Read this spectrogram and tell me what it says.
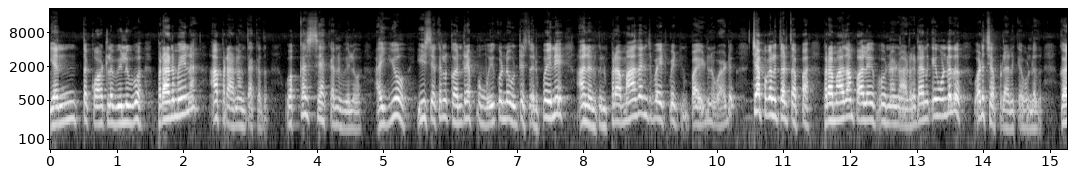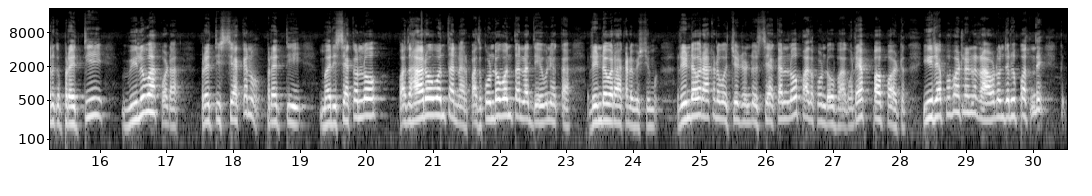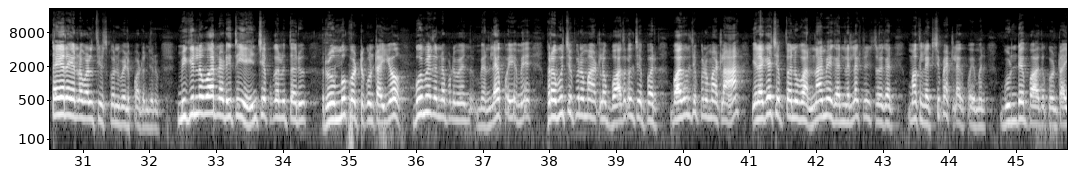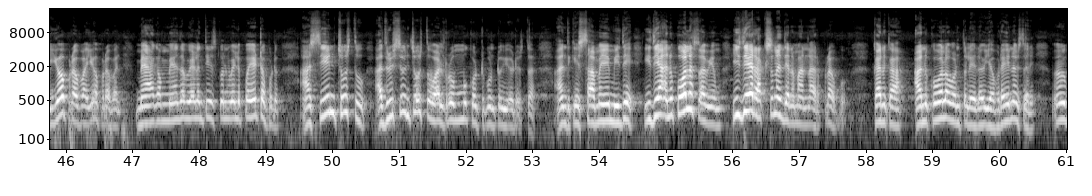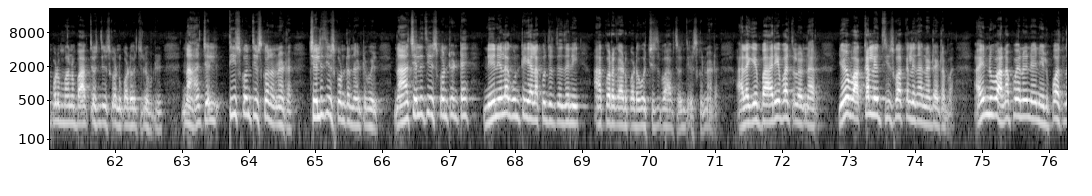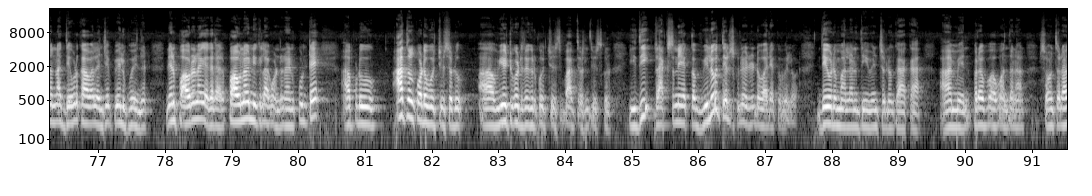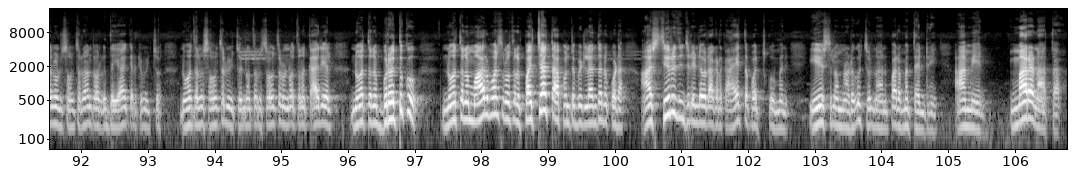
ఎంత కోట్ల విలువ. ప్రాణమైనా? ఆ ప్రాణం తక్కదు ఒక్క సెకండ్ విలువ. అయ్యో ఈ సెకండ్ కొనరెప్ప మూయకుండా ఉంటే సరిపోయినాయి అని అనుకుని ప్రమాదం నుంచి బయట పడిన వాడు చెప్పగలుగుతాడు తప్ప ప్రమాదం పాలైపోయినాడు అడగడానికే ఉండదు వాడు చెప్పడానికే ఉండదు. కనుక ప్రతి విలువ కూడా ప్రతి సెకను ప్రతి మరి సెకండ్లో పదహారో వంతు అన్నారు పదకొండో వంతు అన్నారు దేవుని యొక్క రెండవ రాకడ విషయము. రెండవ రాకడ వచ్చేటండు సెకండ్లో పదకొండవ భాగం. రెప్పపాటు. ఈ రెప్పపాట్లనే రావడం జరిగిపోతుంది. తయారైన వాళ్ళని తీసుకొని వెళ్ళిపోవడం జరుగుతుంది మిగిలిన వారిని అడిగితే ఏం చెప్పగలుగుతారు? రొమ్ము కొట్టుకుంటా అయ్యో భూమి మీద ఉన్నప్పుడు మేము వినలేకపోయామే. ప్రభు చెప్పిన మాటలు బోధకులు చెప్పారు. బోధకులు చెప్పిన మాటలు ఇలాగే చెప్తాను నువ్వు అన్నామే కానీ నిర్లక్ష్యం కానీ మాకు లక్ష్య పెట్టలేకపోయామని. గుండె బాదుకుంటా అయ్యో ప్రభ అయ్యో ప్రభ అని మేఘం మీద వీళ్ళని తీసుకుని వెళ్ళిపోయేటప్పుడు ఆ సీన్ చూస్తూ ఆ దృశ్యం చూస్తూ వాళ్ళు రొమ్ము కొట్టుకుంటూ ఏడుస్తారు. అందుకే సమయం ఇదే. ఇదే అనుకూల సమయం ఇదే రక్షణ దినం అన్నారు ప్రభు. కనుక అనుకూలవంతులేదో ఎవరైనా సరే ఇప్పుడు మన బాప్తీసం తీసుకొని కూడా వచ్చినప్పుడు నా చెల్లి తీసుకొని తీసుకొని అన్నట చెల్లి తీసుకుంటుందంటే వీళ్ళు నా చెల్లి తీసుకుంటుంటే నేను ఇలాగుంటే ఎలా కుదురుతుందని ఆ కూరగాడు కూడా వచ్చేసి బాప్తీసం తీసుకున్నాడు. అలాగే భార్య భర్తలు ఉన్నారు ఏ ఒక్కర్లేదు తీసుకోక్కర్లేదు అన్నాడట అయ్యి నువ్వు అనపోయినా నేను వెళ్ళిపోతున్నాను నా దేవుడు కావాలని చెప్పి వెళ్ళిపోయిందంట నేను పౌరంలో ఎగరాలి పౌరంలో నీకు ఇలాగ ఉండను అనుకుంటే అప్పుడు అతను కూడా వచ్చేసాడు ఆ దగ్గరికి వచ్చేసి బాప్తీసం తీసుకుని. ఇది రక్షణ యొక్క విలువ తెలుసుకునేటువంటి వారి యొక్క విలువ. దేవుడు మనల్ని దీవించడం కాక ఆమె ప్రభు వందనాలు. సంవత్సరాలు రెండు సంవత్సరాల వరకు దయాకరటం ఇచ్చు నూతన సంవత్సరం ఇచ్చు నూతన సంవత్సరం నూతన కార్యాలు నూతన బ్రతుకు నూతన మారు మనసు నూతన పశ్చాత్తాపంతో బిడ్డలందరూ కూడా ఆశీర్వదించండి ఎవరు అక్కడికి ఆయత్తపరచుకోమని ఏసునమ్మను అడుగుచున్నాను. పరమ తండ్రి. ఆమెన్. మరణాత.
